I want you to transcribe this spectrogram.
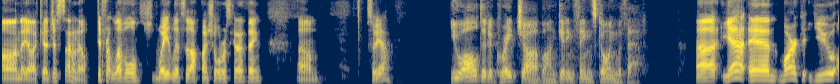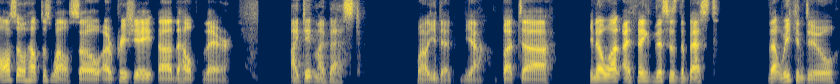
on a, like a just I don't know different level, weight lifted off my shoulders kind of thing. Um, so yeah, You all did a great job on getting things going with that. uh, yeah, and Marc, you also helped as well. So I appreciate uh, the help there. I did my best. Well, you did, yeah. But uh, you know what? I think this is the best that we can do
